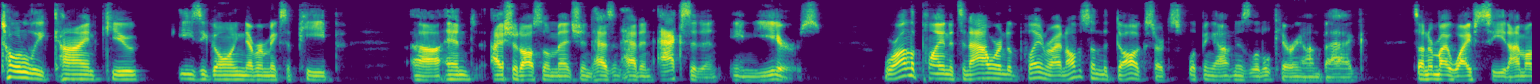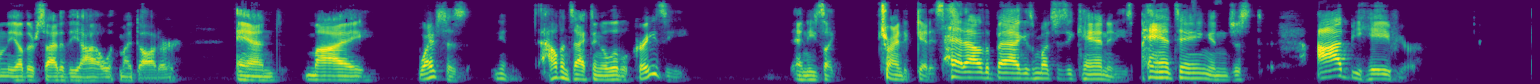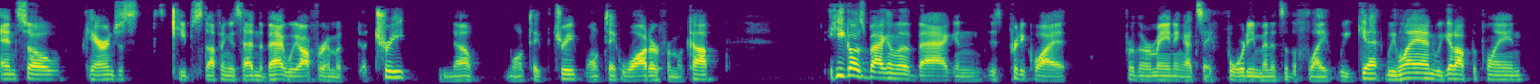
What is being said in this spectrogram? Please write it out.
totally kind, cute, easygoing, never makes a peep. Uh, and I should also mention hasn't had an accident in years. We're on the plane. It's an hour into the plane ride, and all of a sudden the dog starts flipping out in his little carry-on bag. It's under my wife's seat. I'm on the other side of the aisle with my daughter, and my wife says, you know, "Alvin's acting a little crazy," and he's like trying to get his head out of the bag as much as he can, and he's panting and just odd behavior. And so Karen just keeps stuffing his head in the bag. We offer him a, a treat. No, won't take the treat. Won't take water from a cup. He goes back into the bag and is pretty quiet for the remaining, I'd say, 40 minutes of the flight. We get, we land, we get off the plane,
